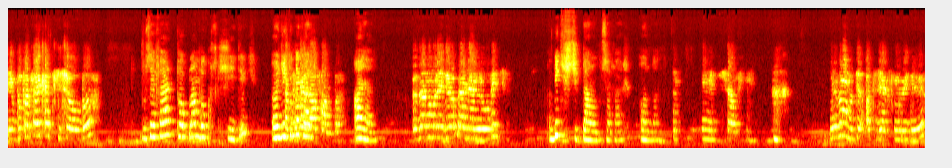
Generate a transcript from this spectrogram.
E, bu sefer kaç kişi oldu? Bu sefer toplam 9 kişiydik. Öncekinde kaç? daha fazla. Aynen. Özel numaraya cevap vermeyenler olduğu için. Bir kişi çıktı ama bu sefer. Ondan. Evet şanslıyım. Ne zaman at- atacaksın bu videoyu?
